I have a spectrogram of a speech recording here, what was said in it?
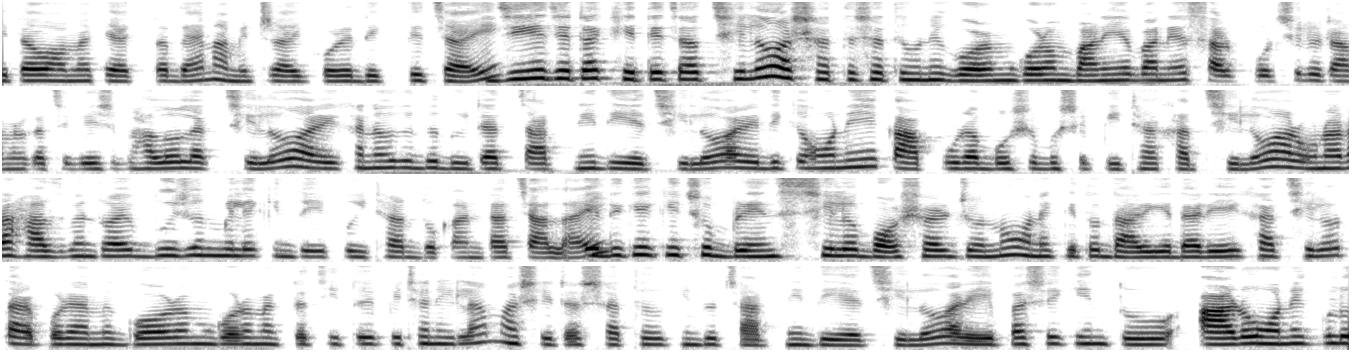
এটাও আমাকে একটা দেন, আমি ট্রাই করে দেখতে চাই। যে যেটা খেতে চাচ্ছিল, আর সাথে সাথে উনি গরম গরম বানিয়ে বানিয়ে সার্ভ করছিল, এটা আমার কাছে বেশ ভালো লাগছিল। আর এখানেও কিন্তু দুইটা চাটনি দিয়েছিল। আর এদিকে অনেক আপুরা বসে বসে পিঠা খাচ্ছিল আর ওনারা হাজবেন্ড ওয়াইফ দুজন মিলে কিন্তু এই পিঠার দোকানটা চালায়। এদিকে কিছু ব্রেঞ্চ ছিল বসার জন্য, অনেকে তো দাঁড়িয়ে দাঁড়িয়ে খাচ্ছিল। তারপরে আমি গরম গরম একটা চিতই পিঠা নিলাম আর সেটার সাথেও কিন্তু চাটনি দিয়েছিল। আর এই পাশে কিন্তু আরও অনেকগুলো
